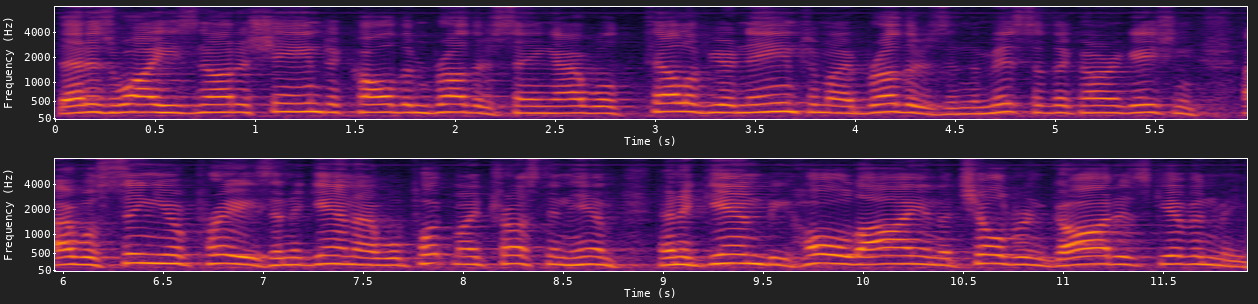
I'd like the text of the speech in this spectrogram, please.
That is why he's not ashamed to call them brothers, saying, I will tell of your name to my brothers in the midst of the congregation. I will sing your praise. And again, I will put my trust in him. And again, behold, I and the children God has given me.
